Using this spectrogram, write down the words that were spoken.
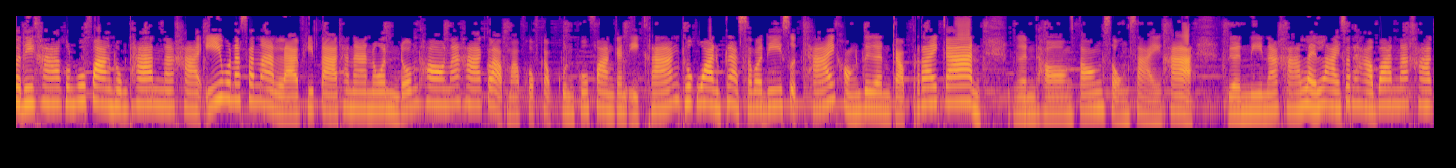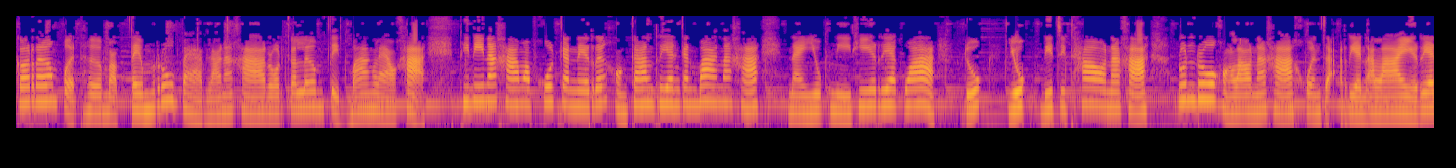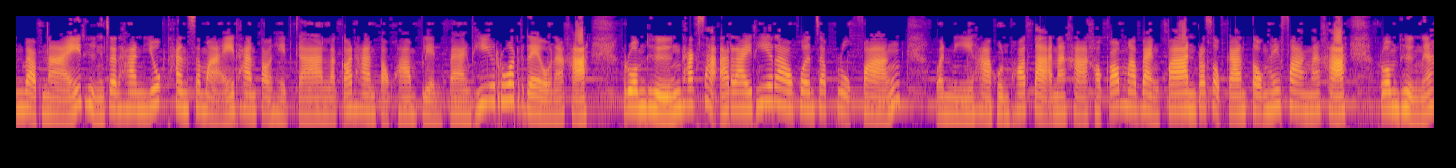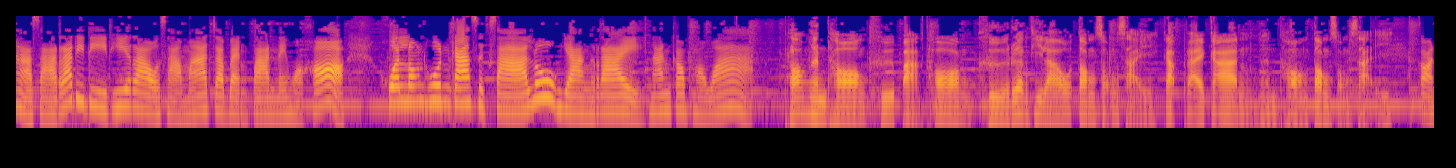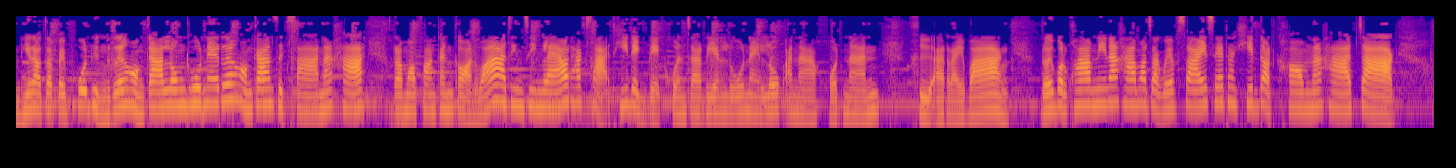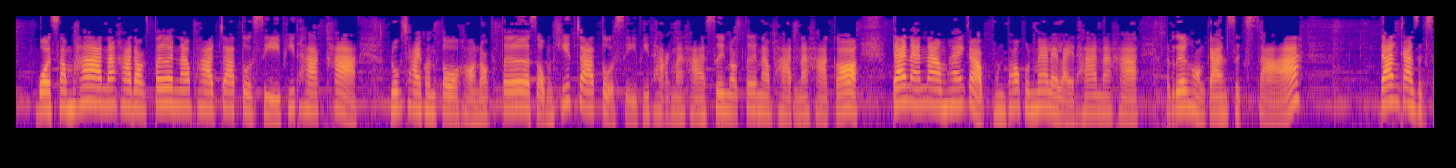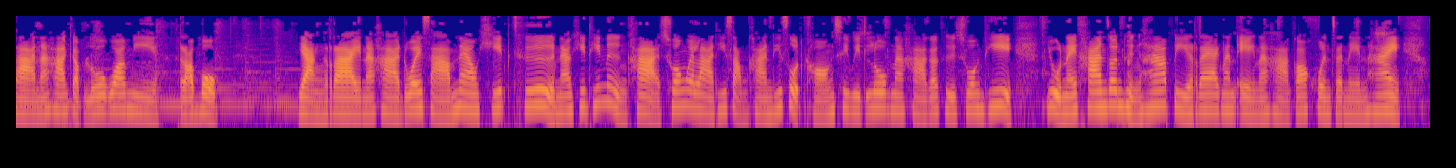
สวัสดีค่ะ คุณผู้ฟังทุกท่านนะคะ อีวนัสนันและพิตาธนานนท์โดมทองนะคะ กลับมาพบกับคุณผู้ฟังกันอีกครั้ง ทุกวันพฤหัสบดีสุดท้ายของเดือนกับรายการ เงินทองต้องสงสัยค่ะ เดือนนี้นะคะ หลาย ๆ สถาบันนะคะ ก็เริ่มเปิดเทอมแบบเต็มรูปแบบแล้วนะคะ รถก็เริ่มติดบ้างแล้วค่ะ ทีนี้นะคะมาพูดกันในเรื่องของการเรียนกันบ้างนะคะ ในยุคนี้ที่เรียกว่าดุกยุคดิจิทัลนะคะ รุ่นลูกของเรานะคะ ควรจะเรียนอะไรเรียนแบบไหนถึงจะทันยุคทันสมัยทันต่อเหตุการณ์ แล้วก็ทันต่อความเปลี่ยนแปลงที่รวดเร็วนะคะ รวมถึงทักษะอะไรที่เราควรจะปลูกฝัง วันนี้ค่ะ คุณพ่อตะนะคะเขาก็มาแบ่งปันประสบการณ์ตรงให้ฟังนะคะ รวมถึงเนื้อหาสาระดีๆ ที่เราสามารถจะแบ่งปันในหัวข้อ ควรลงทุนการศึกษาลูกอย่างไร นั่นก็เพราะว่าเพราะเงินทองคือปากท้อง คือเรื่องที่เราต้องสงสัยกับรายการเงินทองต้องสงสัย ก่อนที่เราจะไปพูดถึงเรื่องของการลงทุนในเรื่องของการศึกษานะคะ เรามาฟังกันก่อนว่าจริง ๆ แล้วทักษะที่เด็กๆ ควรจะเรียนรู้ในโลกอนาคตนั้น คืออะไรบ้าง โดยบทความนี้นะคะมาจากเว็บไซต์ s e t a k i d com นะคะจากบทสัมภาษณ์นะคะ ดรนภัสจาตุศรีพิทักษ์ค่ะ ลูกชายคนโตของดร สมคิดจาตุศรีพิทักษ์นะคะ ซึ่งดรนภัสนะคะ ก็ได้แนะนำให้กับคุณพ่อคุณแม่หลาย ๆ ท่านนะคะ เรื่องของการศึกษา ด้านการศึกษานะคะกับลูกว่ามีระบบอย่างไรนะคะ ด้วย 3 แนวคิดคือ แนวคิดที่ 1 ค่ะ ช่วงเวลาที่สำคัญที่สุดของชีวิตลูกนะคะ ก็คือช่วงที่อยู่ในครรภ์จนถึง 5 ปีแรกนั่นเองนะคะ ก็ควรจะเน้นให้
